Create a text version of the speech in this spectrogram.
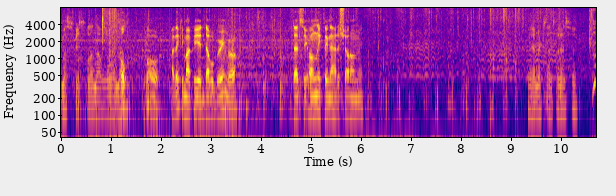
Must be still in that wall now. Oh, whoa. I think he might be in double green, bro. That's the only thing that had a shot on me. Yeah, it makes sense it is, yeah.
